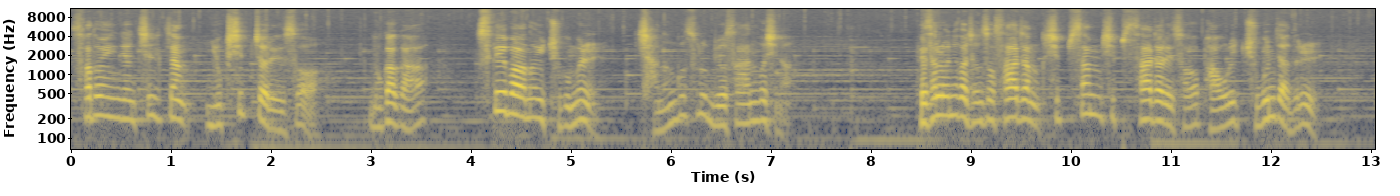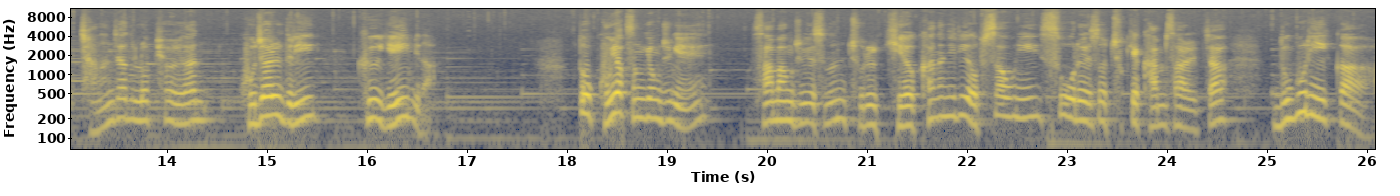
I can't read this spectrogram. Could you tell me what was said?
사도행전 7장 60절에서 누가가 스데반의 죽음을 자는 것으로 묘사한 것이나 데살로니가 전서 4장 13, 14절에서 바울이 죽은 자들을 자는 자들로 표현한 구절들이 그 예입니다. 또 구약 성경 중에 사망 중에서는 주를 기억하는 일이 없사오니 수월에서 주께 감사할 자 누구리까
